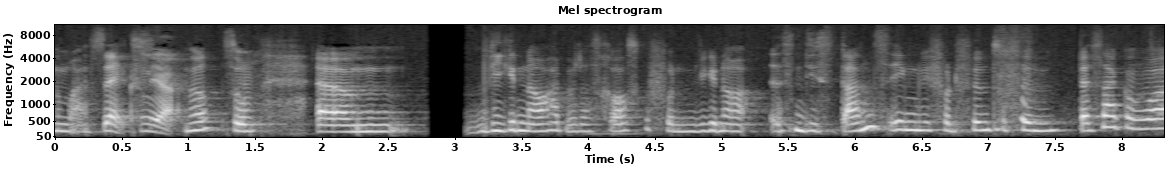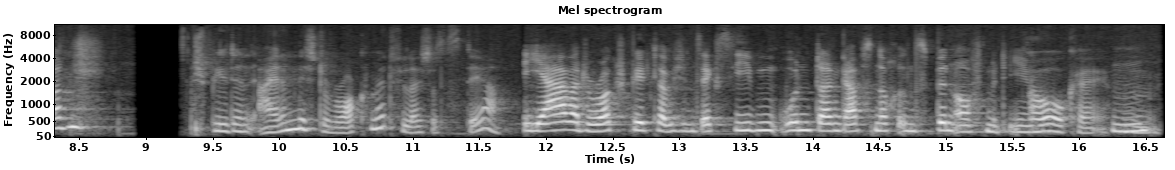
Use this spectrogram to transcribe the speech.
Nummer 6. Ja. Ne? So, ähm, wie genau hat man das rausgefunden? Wie genau ist die Stunts irgendwie von Film zu Film besser geworden? Spielt in einem nicht The Rock mit? Vielleicht ist es der. Ja, aber The Rock spielt, glaube ich, in 6, 7 und dann gab es noch ein Spin-off mit ihm. Oh, okay. Hm.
